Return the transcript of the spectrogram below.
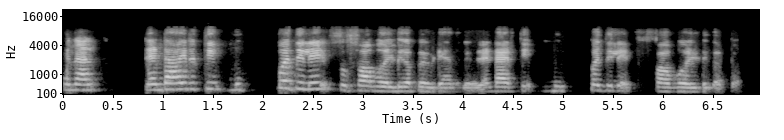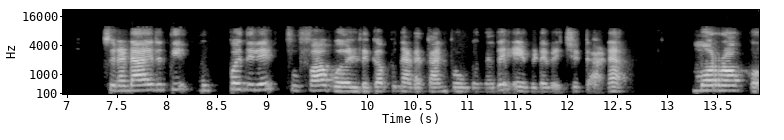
എന്നാൽ രണ്ടായിരത്തി മുപ്പതിലെ ഫിഫ വേൾഡ് കപ്പ് എവിടെയാണ് രണ്ടായിരത്തി മുപ്പതിലെ ഫിഫ വേൾഡ് കപ്പ് സോ രണ്ടായിരത്തി മുപ്പതിലെ ഫുഫ വേൾഡ് കപ്പ് നടക്കാൻ പോകുന്നത് എവിടെ വെച്ചിട്ടാണ്? മൊറോക്കോ.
